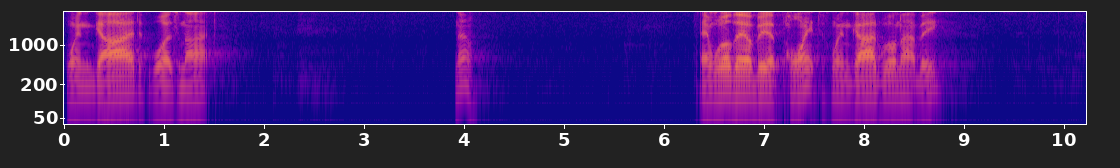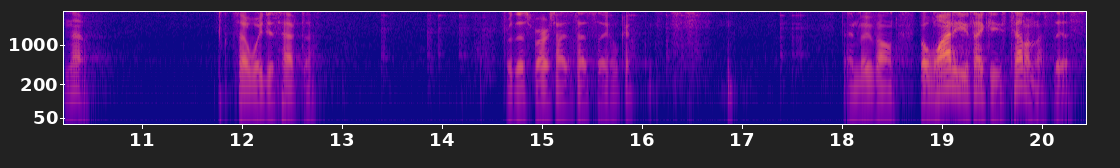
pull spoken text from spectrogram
when God was not? No. And will there be a point when God will not be? No. So we just have to, for this verse, I just have to say, okay, and move on. But why do you think he's telling us this?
